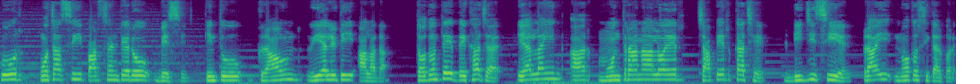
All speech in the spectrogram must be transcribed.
কোর পঁচাশি পার্সেন্টেরও বেশি। কিন্তু গ্রাউন্ড রিয়ালিটি আলাদা। তদন্তে দেখা যায় এয়ারলাইন আর মন্ত্রণালয়ের চাপের কাছে ডিজিসিএ প্রায় নত স্বীকার করে।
